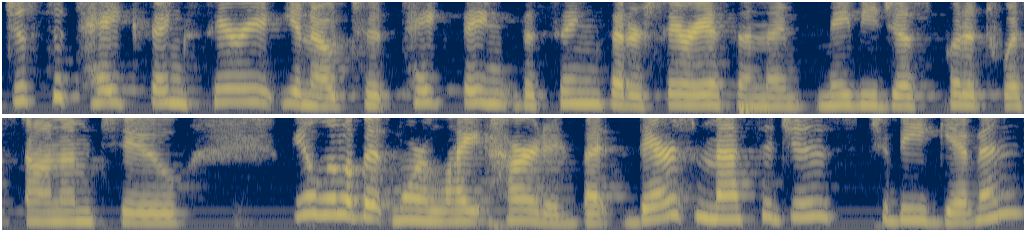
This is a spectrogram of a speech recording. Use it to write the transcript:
just to take things serious you know to take thing the things that are serious and then maybe just put a twist on them to be a little bit more lighthearted but there's messages to be given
